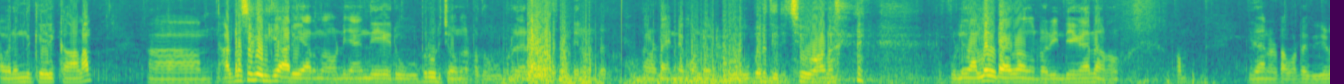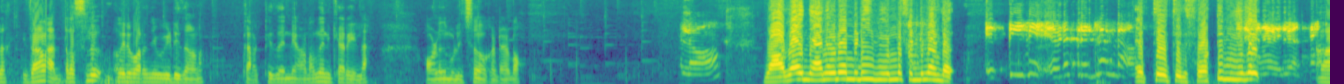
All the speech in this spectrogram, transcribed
അവരൊന്ന് കയറി കാണാം. അഡ്രസ്സൊക്കെ എനിക്ക് അറിയാമായിരുന്നു. അതുകൊണ്ട് ഞാൻ ഒരു ഊബർ വിളിച്ചു വന്നു കേട്ടോ. ഊബറുകാരുടെ ഫ്രണ്ടിലുണ്ട് കേട്ടോ എന്നെ കൊണ്ട് ഊബർ തിരിച്ചു പോവാണ്. പുള്ളി നല്ല ഡ്രൈവറാണ് കേട്ടോ ഒരു ഇന്ത്യക്കാരനായിരുന്നു അപ്പം ഇതാണ് കേട്ടോ അവരുടെ വീട്. ഇതാണ് അഡ്രസ്സിൽ അവർ പറഞ്ഞ വീട് ഇതാണ്. കറക്റ്റ് ഇത് തന്നെയാണോന്ന് എനിക്കറിയില്ല. അവളൊന്ന് വിളിച്ചു നോക്കട്ടെ കേട്ടോ. ഹലോ? വാവ ഞാനിവിടെ എന്റെ ഈ വീടിന്റെ ഫ്രണ്ടിലുണ്ട്. എത്തി എത്തി ഫോർട്ടീൻ ഈവൽ ആ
